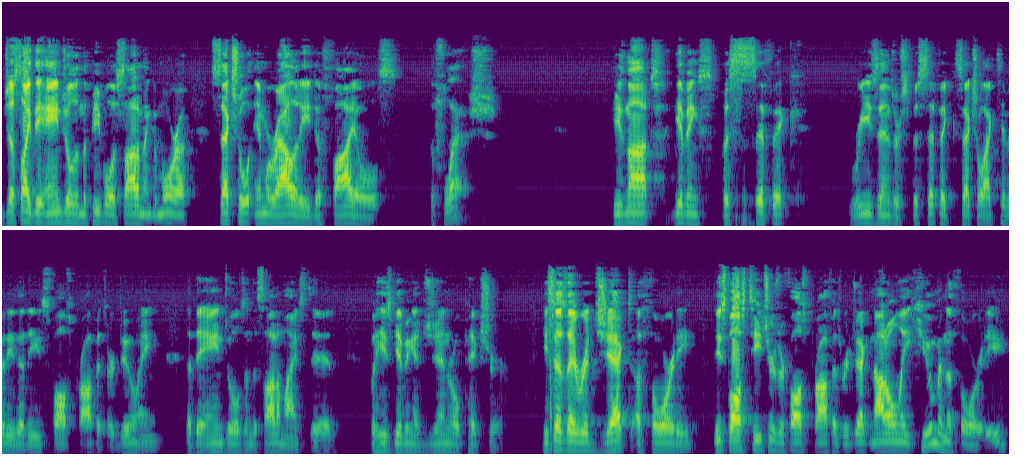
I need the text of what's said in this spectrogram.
Just like the angels and the people of Sodom and Gomorrah, sexual immorality defiles the flesh. He's not giving specific reasons or specific sexual activity that these false prophets are doing that the angels and the sodomites did, but he's giving a general picture. He says they reject authority. These false teachers or false prophets reject not only human authority,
